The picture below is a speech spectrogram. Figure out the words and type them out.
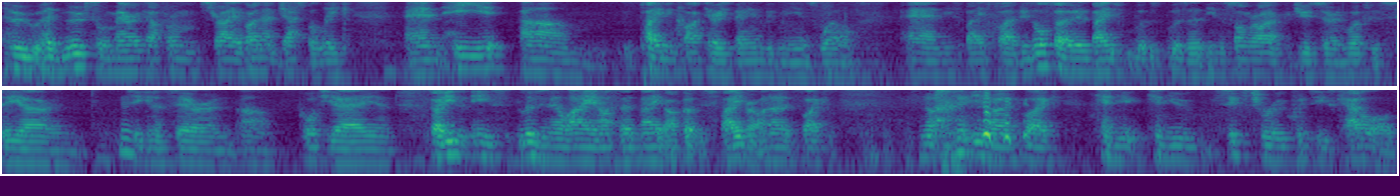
who had moved to America from Australia, a guy named Jasper Leake, and he um, played in Clark Terry's band with me as well. And he's a bass player, but he's also a bass, was, was a, he's a songwriter and producer and worked with Sia and Mm. Tegan and Sara and um, Gotye and so he's he's lives in LA and I said, mate, I've got this favourite. I know it's like it's not you know like can you can you sift through Quincy's catalogue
